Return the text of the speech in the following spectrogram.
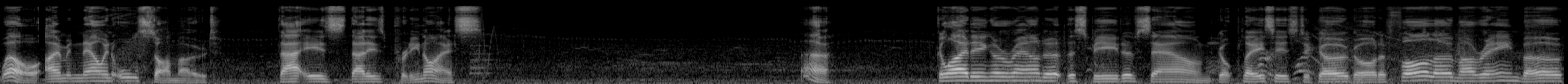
Well, I'm now in all-star mode. That is that is pretty nice. Ah. Gliding around at the speed of sound. Got places to go, gotta follow my rainbow.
